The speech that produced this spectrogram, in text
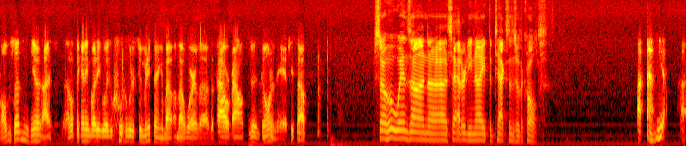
all of a sudden, you know, I, I don't think anybody would would assume anything about about where the the power balance is going in the AFC South. So, who wins on uh, Saturday night, the Texans or the Colts? I, yeah, I,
